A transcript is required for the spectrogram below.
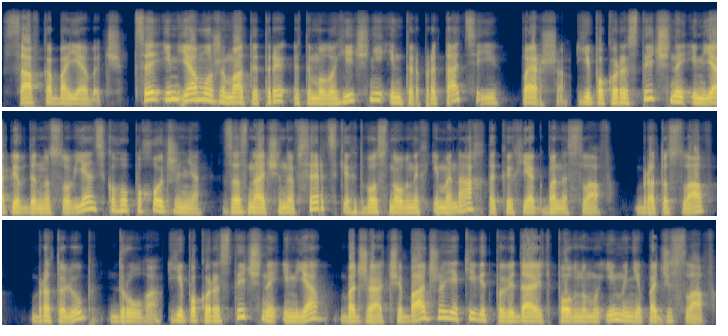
Савка Баєвич. Це ім'я може мати три етимологічні інтерпретації. Перша гіпокористичне ім'я південнослов'янського походження, зазначене в сербських двоосновних іменах, таких як Банеслав, Братослав, Братолюб, друга. Гіпокористичне ім'я Баджа чи Баджа, які відповідають повному імені Баджіслав,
